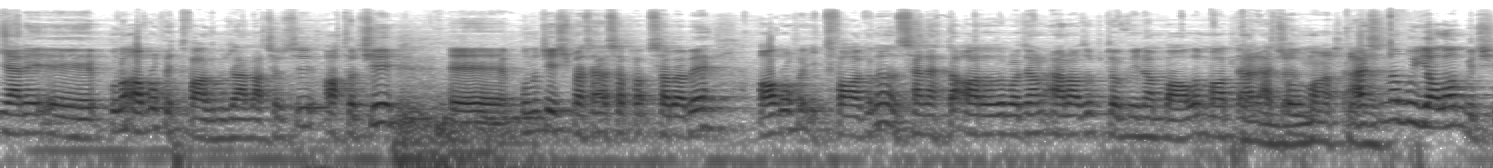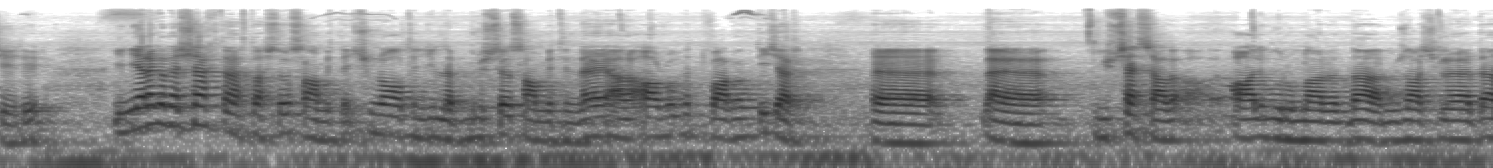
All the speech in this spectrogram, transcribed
yəni e, bunu Avropa İttifaqının üzərinə atır ki, atır ki, e, bunu keçməsinə əsas səbəbi Avropa İttifaqının sənəddə Azərbaycanın ərazi bütövlüyü ilə bağlı maddələrin əks olmaması. Əslində bu yalan bir şeydir. İndiyənə qədər Şərq tərəfdaşlığı sammitində 2016-cı ildə Brüssel sammitində, yəni Avropa İttifaqının digər ə, ə, yüksək ali qurumlarında, müzakirələrdə,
